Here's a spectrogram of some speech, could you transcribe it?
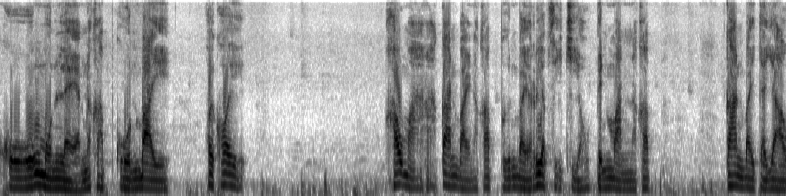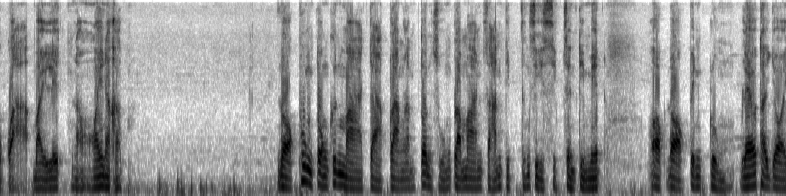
โค้งมนแหลมนะครับ โคนใบค่อยๆ เข้ามาหาก้านใบนะครับ พื้นใบเรียบสีเขียวเป็นมันนะครับ ก้านใบจะยาวกว่าใบเล็กน้อยนะครับ ดอกพุ่งตรงขึ้นมาจากกลางลำต้นสูงประมาณ 30-40เซนติเมตรออกดอกเป็นกลุ่มแล้วทยอย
